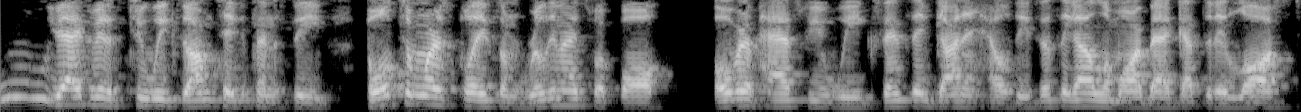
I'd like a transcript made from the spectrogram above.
Ooh, you asked me this two weeks ago. I'm taking Tennessee. Baltimore has played some really nice football over the past few weeks since they've gotten healthy, since they got Lamar back after they lost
